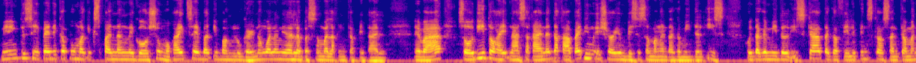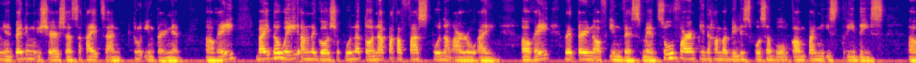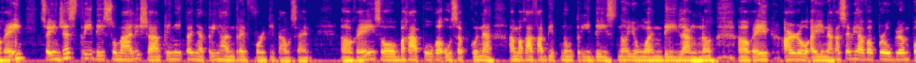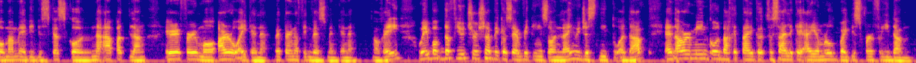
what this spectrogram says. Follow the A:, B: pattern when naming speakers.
A: Meaning to say, pwede ka po mag-expand ng negosyo mo kahit sa iba't ibang lugar nang walang nilalabas ng malaking kapital. ba? Diba? So dito, kahit nasa Canada ka, pwede mo i-share yung business sa mga taga Middle East. Kung taga Middle East ka, taga Philippines ka, saan ka man yan, pwede mo i-share siya sa kahit saan through internet. Okay? By the way, ang negosyo po na to, napaka-fast po ng ROI. Okay? Return of investment. So far, ang pinakamabilis po sa buong company is 3 days. Okay? So in just 3 days, sumali siya, ang kinita niya 340,000. Okay? So baka po kausap ko na ang makakabit nung 3 days, no? Yung 1 day lang, no? Okay? ROI na. Kasi we have a program po, mamaya di-discuss ko, na apat lang, i-refer mo, ROI ka na. Return of investment ka na. Okay? Wave of the future siya because everything is online. We just need to adapt. And our main goal, bakit tayo sasali kay I Am Worldwide is for freedom.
